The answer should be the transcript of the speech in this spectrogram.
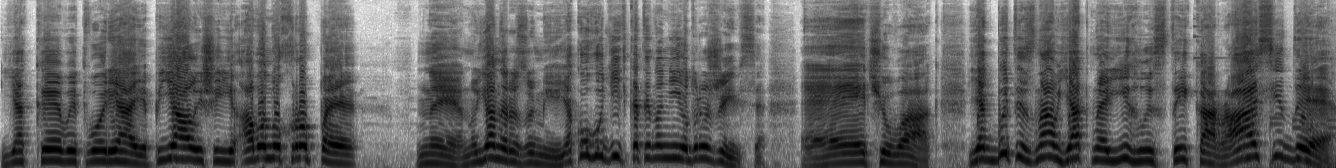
Яке витворяє? П'ялиш її, а воно хропе. Не, ну я не розумію, якого дідька ти на ній одружився? Е, чувак, якби ти знав, як на їх глисти карась іде.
